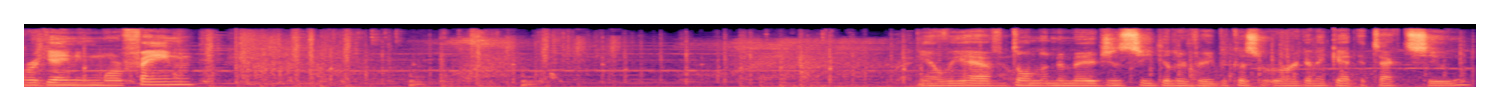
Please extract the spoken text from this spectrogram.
We're gaining more fame. Yeah, we have done an emergency delivery because we're gonna get attacked soon.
